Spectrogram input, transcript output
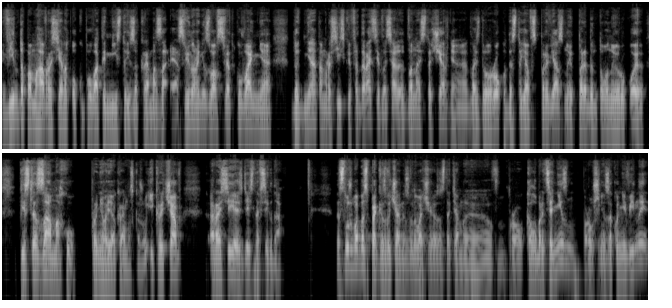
Він допомагав росіянам окупувати місто і, зокрема, ЗАЕС. Він організував святкування до дня там Російської Федерації 20 12 червня 22 року, де стояв з перев'язаною перебинтованою рукою після замаху. Про нього я окремо скажу і кричав: Росія здесь навсігда. Служба безпеки, звичайно, звинувачує за статтями про колабораціонізм, порушення законів війни.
